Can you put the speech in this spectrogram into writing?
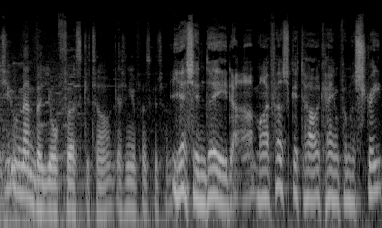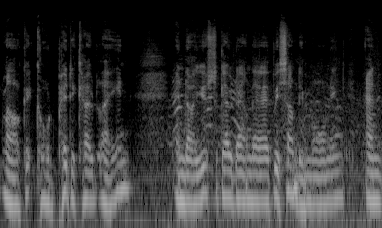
Do you remember your first guitar, getting your first guitar? Yes, indeed. Uh, my first guitar came from a street market called Petticoat Lane, and I used to go down there every Sunday morning and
